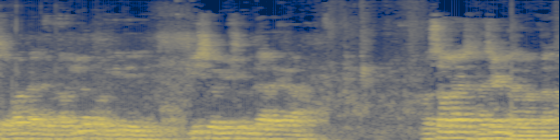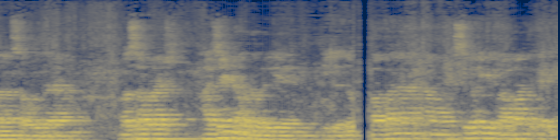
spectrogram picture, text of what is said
ಸೇವಾ ತೊಡಗಿದ್ದೀರಿ ಈಶ್ವರ ವಿಶ್ವವಿದ್ಯಾಲಯ ಬಸವರಾಜ್ ಹಜಣ್ಣವರಂತಹ ಸಹೋದರ Sudah lagi.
